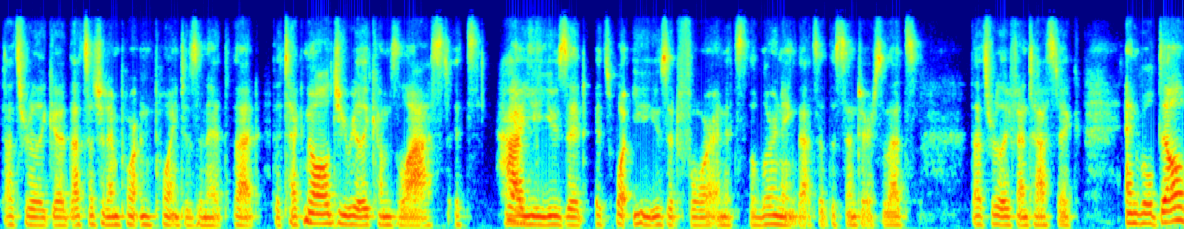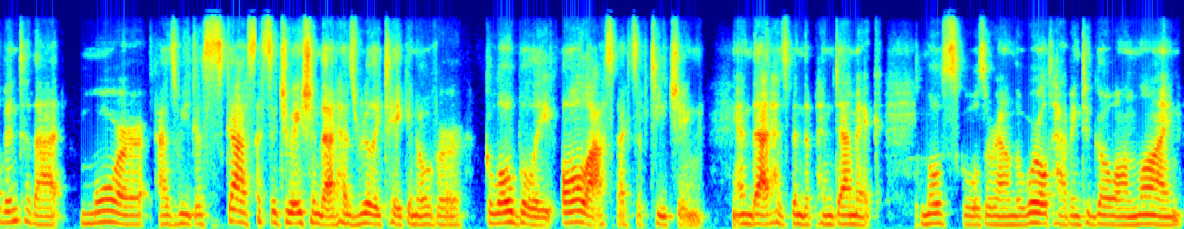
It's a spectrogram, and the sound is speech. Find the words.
That's really good. That's such an important point, isn't it? That the technology really comes last. It's how yes. you use it, it's what you use it for, and it's the learning that's at the center. So that's that's really fantastic. And we'll delve into that more as we discuss a situation that has really taken over globally all aspects of teaching and that has been the pandemic, most schools around the world having to go online.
